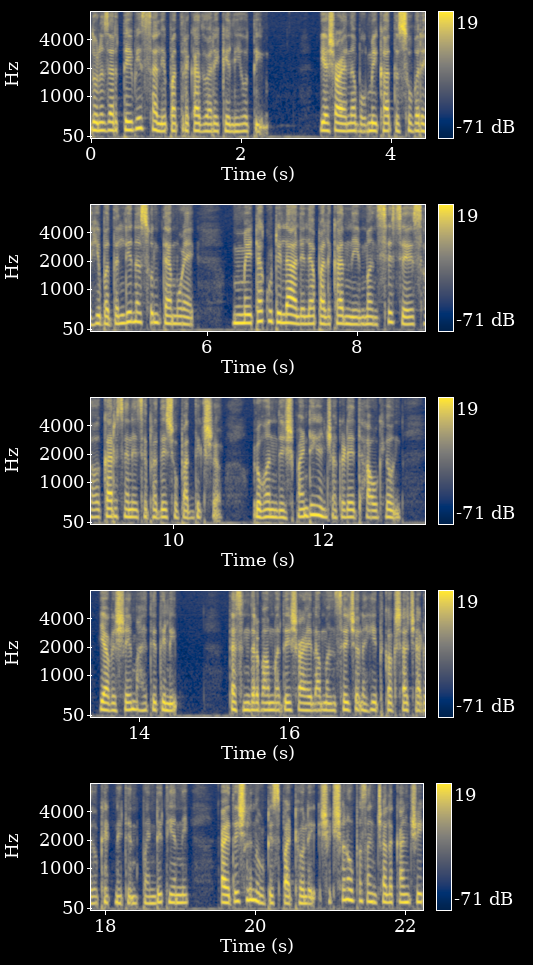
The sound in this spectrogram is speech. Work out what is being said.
दोन हजार तेवीस साली पत्रकाद्वारे केली होती. या शाळेनं भूमिका तसोवरही बदलली नसून त्यामुळे मेटाकुटीला आलेल्या पालकांनी मनसेचे सहकार सेनेचे प्रदेश उपाध्यक्ष रोहन देशपांडे यांच्याकडे धाव घेऊन याविषयी माहिती दिली. त्या संदर्भामध्ये शाळेला मनसे जनहित कक्षाचे ॲडव्होकेट नितीन पंडित यांनी कायदेशीर नोटीस पाठवले. शिक्षण उपसंचालकांची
